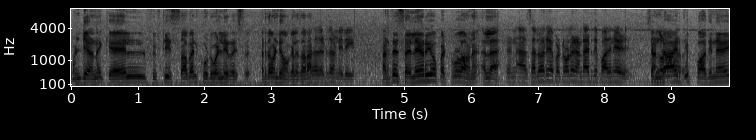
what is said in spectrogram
വണ്ടിയാണ് K L fifty seven Koduvally register അടുത്ത വണ്ടി നോക്കല്ലേ സാറേ? അടുത്ത വണ്ടിയിലേക്ക്. അടുത്ത സെലേറിയോ പെട്രോൾ ആണ് അല്ലേ? സെലോറിയോ പെട്രോൾ രണ്ടായിരത്തി പതിനേഴ് രണ്ടായിരത്തി പതിനേഴ്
